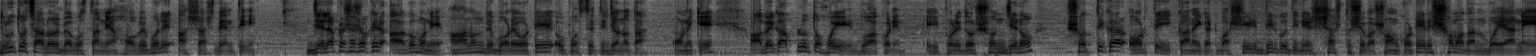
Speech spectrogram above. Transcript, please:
দ্রুত চালুর ব্যবস্থা নেওয়া হবে বলে আশ্বাস দেন তিনি। জেলা প্রশাসকের আগমনে আনন্দে বড়ে ওঠে উপস্থিতি জনতা। অনেকে আবেগাপ্লুত হয়ে দোয়া করেন। এই পরিদর্শন যেন সত্যিকার অর্থেই কানাইঘাটবাসীর দীর্ঘদিনের স্বাস্থ্যসেবা সংকটের সমাধান বয়ে আনে।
